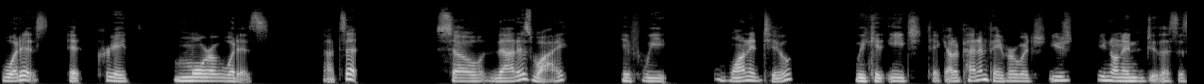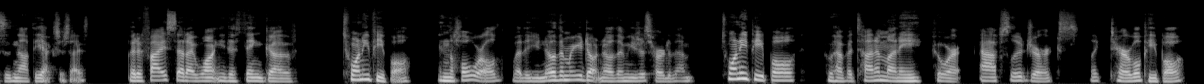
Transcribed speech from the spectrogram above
what is. It creates more of what is. That's it. So that is why if we wanted to, we could each take out a pen and paper, which you, you don't need to do this. This is not the exercise. But if I said, I want you to think of 20 people in the whole world, whether you know them or you don't know them, you just heard of them, 20 people who have a ton of money, who are absolute jerks, like terrible people,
